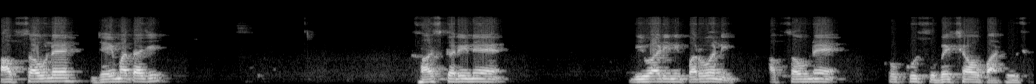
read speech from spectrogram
આપ સૌને જય માતાજી. ખાસ કરીને દિવાળીની પર્વની આપ સૌને ખૂબ ખૂબ શુભેચ્છાઓ પાઠવું છું.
